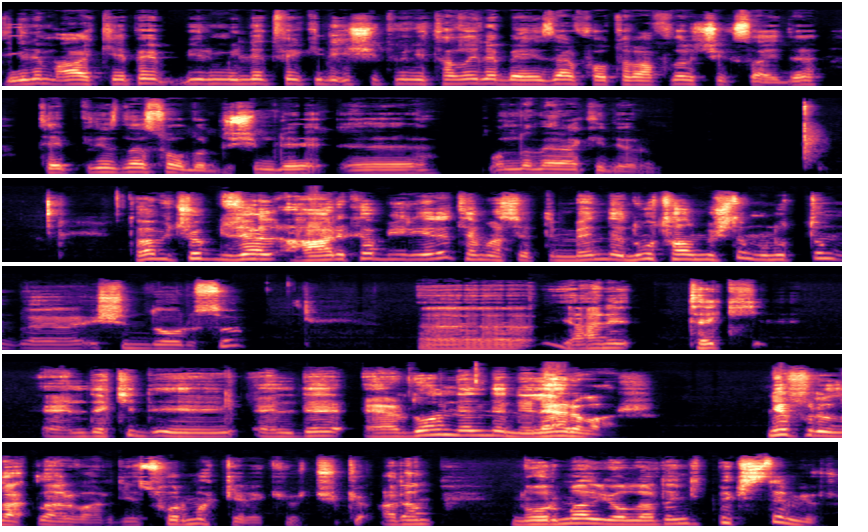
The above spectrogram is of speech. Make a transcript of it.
Diyelim AKP bir milletvekili IŞİD militanıyla benzer fotoğrafları çıksaydı tepkiniz nasıl olurdu? Şimdi e, bunu da merak ediyorum. Tabii çok güzel, harika bir yere temas ettim. Ben de not almıştım, unuttum e, işin doğrusu. E, yani tek eldeki e, elde Erdoğan'ın elinde neler var? Ne fırıldaklar var diye sormak gerekiyor. Çünkü adam normal yollardan gitmek istemiyor.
